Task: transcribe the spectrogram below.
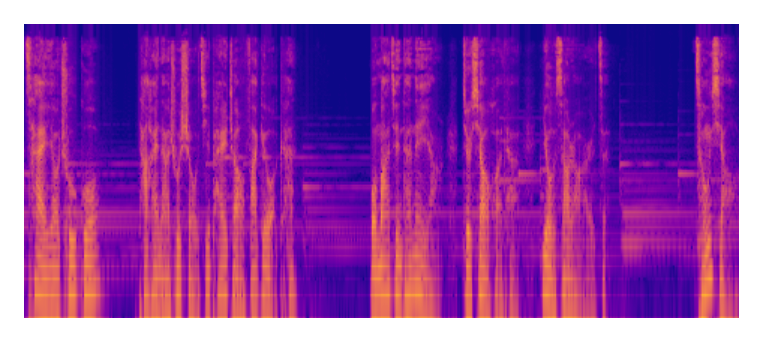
菜要出锅，他还拿出手机拍照发给我看。我妈见他那样，就笑话他又骚扰儿子。从小，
